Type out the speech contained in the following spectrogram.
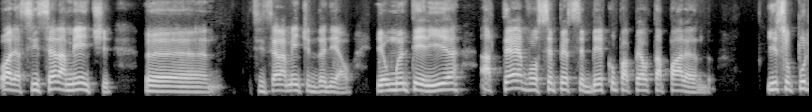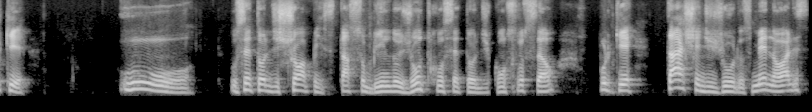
Olha, sinceramente, uh, sinceramente, Daniel, eu manteria até você perceber que o papel está parando. Isso porque o, o setor de shopping está subindo junto com o setor de construção, porque taxa de juros menores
